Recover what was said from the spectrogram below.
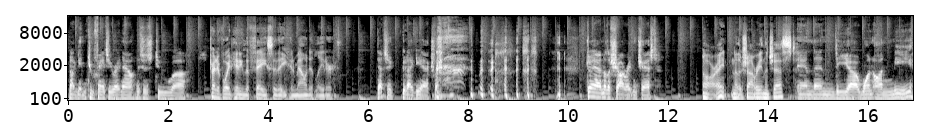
Not getting too fancy right now. This is too. Uh, Trying to avoid hitting the face so that you can mount it later. that's a good idea, actually. so yeah, another shot right in the chest. All right, another shot right in the chest. And then the uh, one on me,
